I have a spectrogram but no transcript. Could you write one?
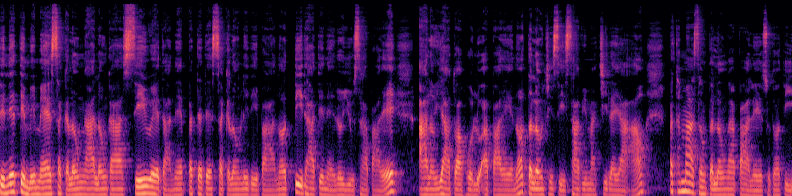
တင်းနဲ့တင်ပေးမဲ့စကလုံး၅လုံးကဈေးဝယ်တာနဲ့ပတ်သက်တဲ့စကလုံးလေးတွေပါเนาะတိထားတင်တယ်လို့ယူဆပါတယ်အားလုံးရသွားဖို့လိုအပ်ပါတယ်เนาะတလုံးချင်းစီစပြီးမှကြည့်လိုက်ရအောင်ပထမဆုံးတလုံးကပါလဲဆိုတော့ဒီ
